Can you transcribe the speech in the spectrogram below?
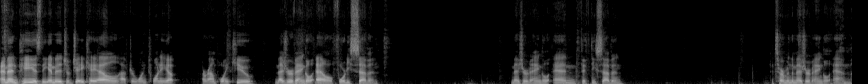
MNP is the image of JKL after 120, yep, around point Q. Measure of angle L, 47. Measure of angle N, 57. Determine the measure of angle M.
